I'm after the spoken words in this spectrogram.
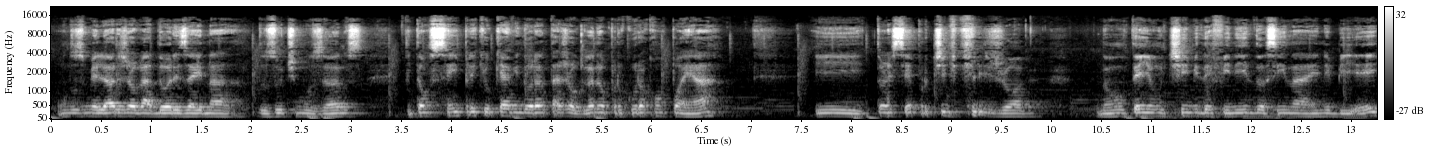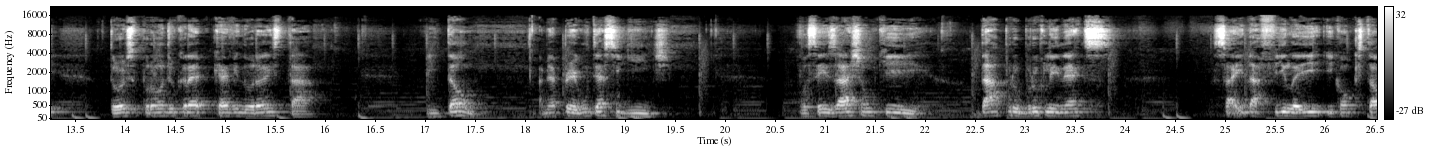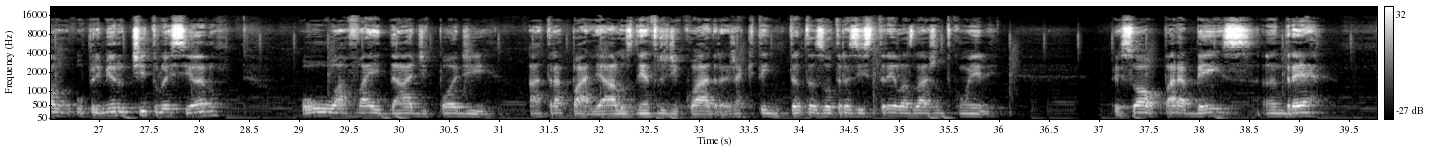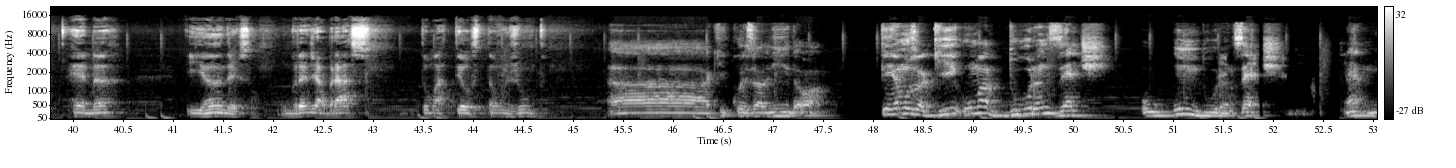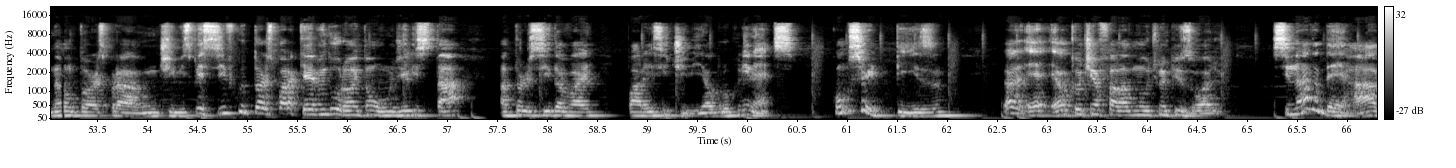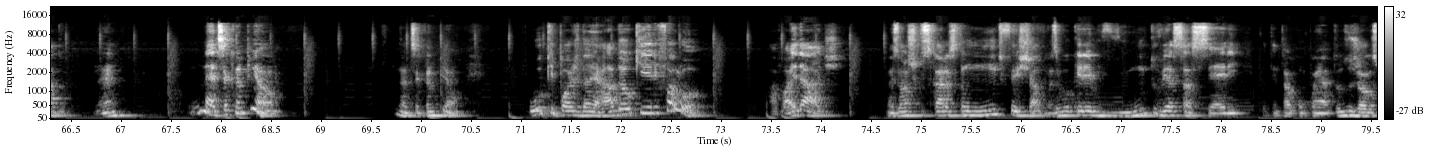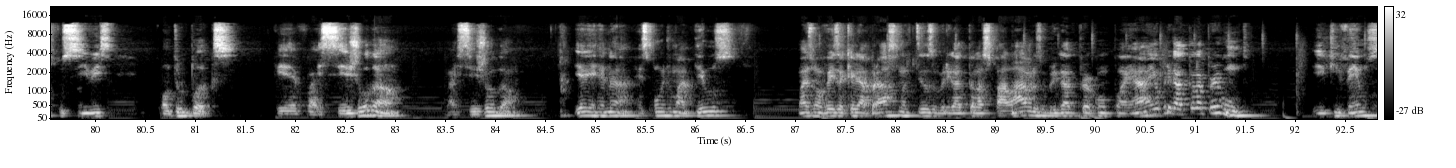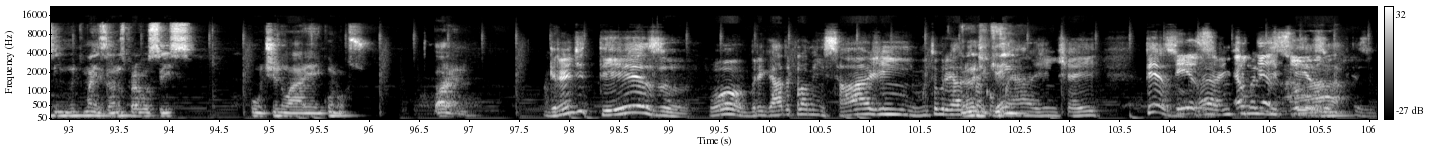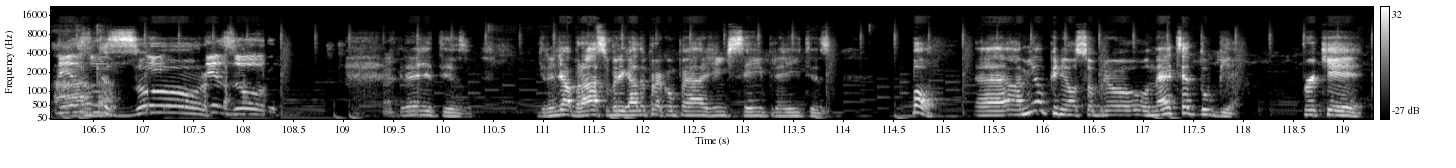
um dos melhores jogadores aí na, dos últimos anos. Então sempre que o Kevin Durant tá jogando eu procuro acompanhar e torcer pro time que ele joga. Não tenho um time definido assim na NBA, torço por onde o Kevin Durant está. Então, a minha pergunta é a seguinte: vocês acham que dá para o Brooklyn Nets sair da fila aí e conquistar o primeiro título esse ano? Ou a vaidade pode atrapalhá-los dentro de quadra, já que tem tantas outras estrelas lá junto com ele? Pessoal, parabéns, André, Renan e Anderson. Um grande abraço do Matheus, tamo junto. Ah, que coisa linda, ó. Temos aqui uma Duranzete, ou um Duranzete, né? Não torce para um time específico, torce para Kevin Durant, então onde ele está, a torcida vai para esse time, e é o Brooklyn Nets. Com certeza, é, é o que eu tinha falado no último episódio. Se nada der errado, né? O Nets é campeão né, de ser campeão. O que pode dar errado é o que ele falou, a vaidade. Mas eu acho que os caras estão muito fechados. Mas eu vou querer muito ver essa série, vou tentar acompanhar todos os jogos possíveis contra o Bucks. Porque vai ser jogão, vai ser jogão. E aí, Renan, responde o Matheus. Mais uma vez, aquele abraço, Matheus. Obrigado pelas palavras, obrigado por acompanhar e obrigado pela pergunta. E que venham, sim, muito mais anos para vocês continuarem aí conosco. Bora, Renan. Grande Teso! Pô, obrigado pela mensagem. Muito obrigado Grande por acompanhar quem? a gente aí. Teso. Teso. É, a gente é chama ele de Teso. Ah, teso. Ah, tesouro. Tesouro. Grande Teso. Grande abraço, obrigado por acompanhar a gente sempre aí, Teso. Bom, a minha opinião sobre o, o Nets é dúbia, porque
